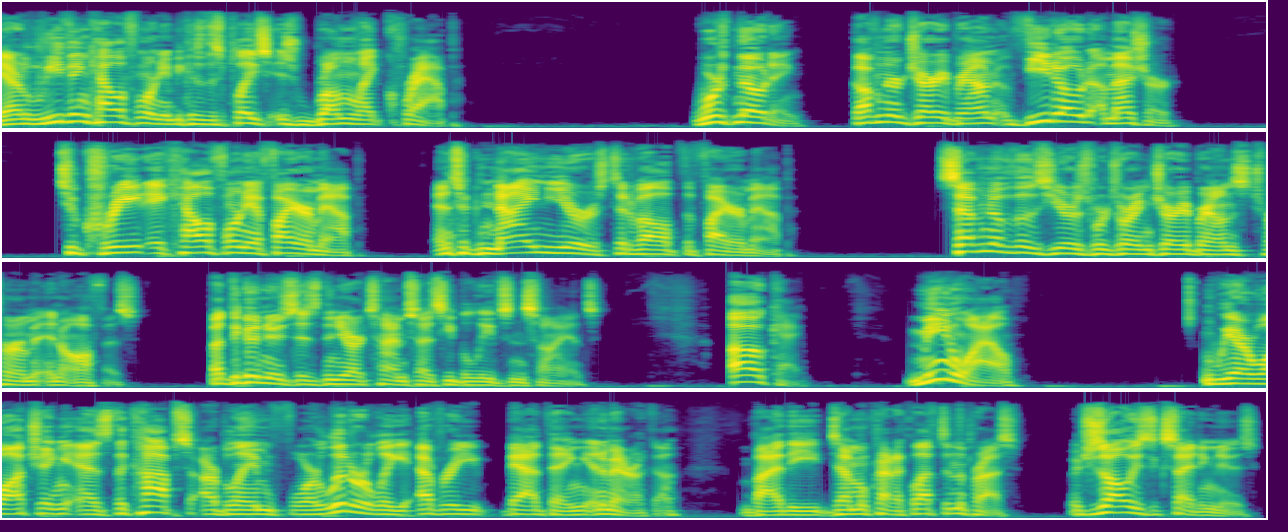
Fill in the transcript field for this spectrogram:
They are leaving California because this place is run like crap. Worth noting, Governor Jerry Brown vetoed a measure to create a California fire map, and it took nine years to develop the fire map. Seven of those years were during Jerry Brown's term in office. But the good news is the New York Times says he believes in science. Okay. Meanwhile, we are watching as the cops are blamed for literally every bad thing in America by the Democratic left and the press, which is always exciting news.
